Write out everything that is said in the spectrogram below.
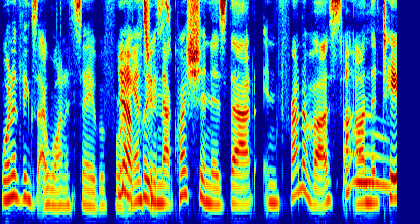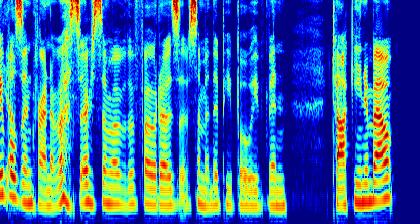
One of the things I want to say before Yeah, answering please. that question is that in front of us, on the Oh, tables in front of us, are some of the photos of some of the people we've been talking about.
